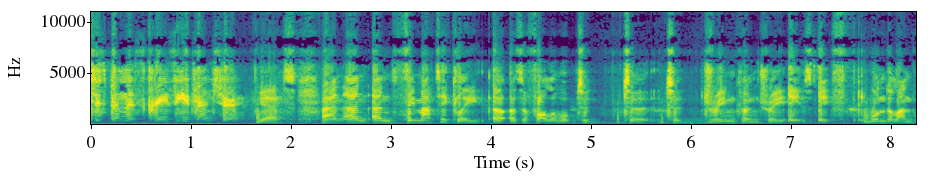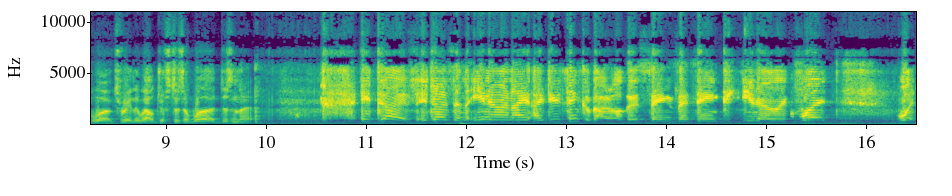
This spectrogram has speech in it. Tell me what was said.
just been this crazy adventure. Yes, and and and thematically, uh, as a follow-up to, to to Dream Country, it's it's Wonderland works really well just as a word, doesn't it? It does, it does, and you know, and I, I do think about all those things. I think, you know, like what, what,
